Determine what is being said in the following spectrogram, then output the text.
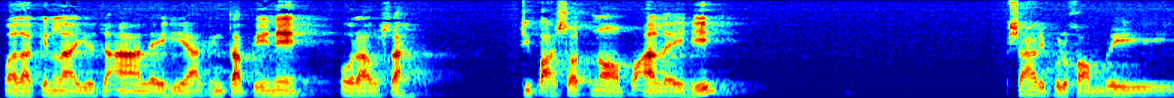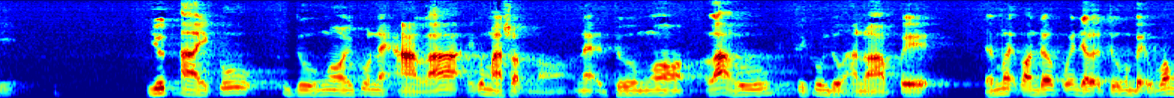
Walakin la alaihi yakin tapi ini ora usah dipasotno apa alaihi. Syaribul khamri yud'a iku donga iku nek ala iku maksudna nek donga lahu iku ndongano apik. Dan nek kandha kowe njaluk donga mbek wong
